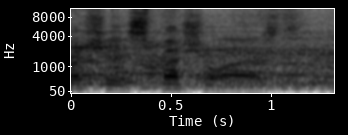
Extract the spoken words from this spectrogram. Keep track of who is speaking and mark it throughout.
Speaker 1: Especially specialized.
